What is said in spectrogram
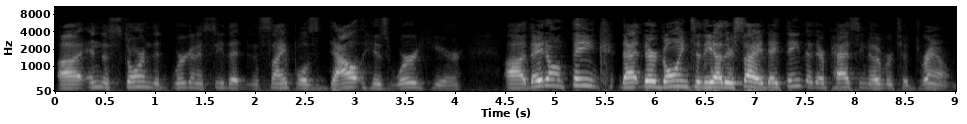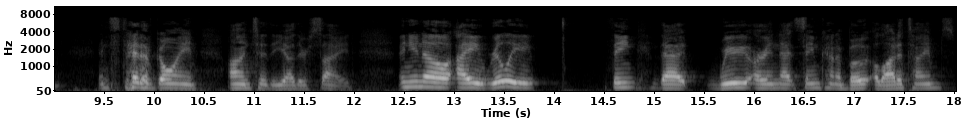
Uh, in the storm, that we're going to see that the disciples doubt his word here. Uh, they don't think that they're going to the other side. They think that they're passing over to drown instead of going onto the other side. And you know, I really think that we are in that same kind of boat a lot of times.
